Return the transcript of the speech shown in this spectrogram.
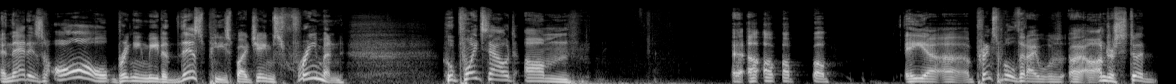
And that is all bringing me to this piece by James Freeman, who points out um, a, a, a, a, a principle that I was uh, understood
